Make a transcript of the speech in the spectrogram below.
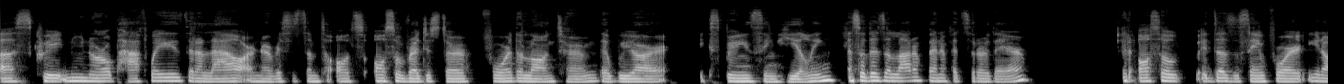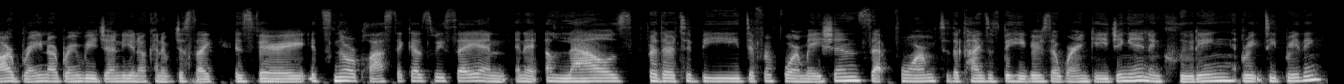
us create new neural pathways that allow our nervous system to also register for the long term that we are experiencing healing. And so there's a lot of benefits that are there it also it does the same for you know our brain. Our brain region you know kind of just like is very it's neuroplastic as we say and and it allows for there to be different formations that form to the kinds of behaviors that we're engaging in including deep breathing.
